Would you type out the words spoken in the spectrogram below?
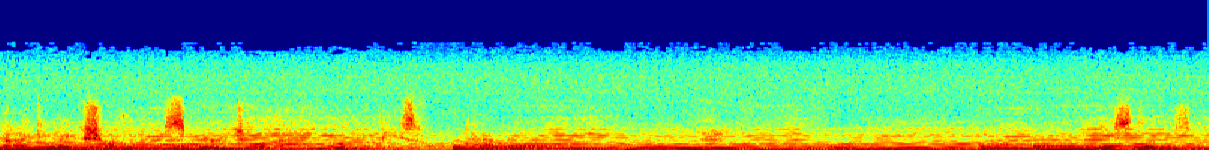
that I can make sure that her spiritual life will be peaceful and happy. Cristo Nuncio.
